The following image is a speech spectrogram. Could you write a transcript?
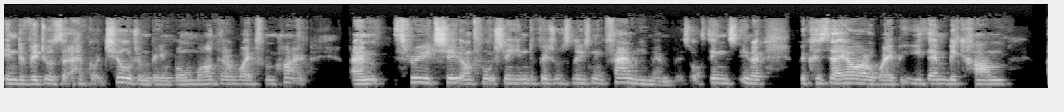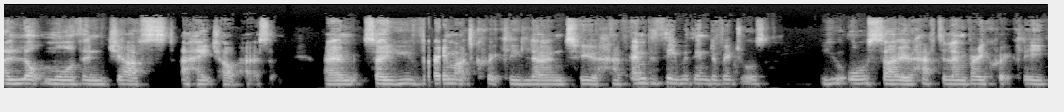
individuals that have got children being born while they're away from home. Um, through to unfortunately individuals losing family members or things, you know, because they are away, but you then become a lot more than just a HR person. Um, so you very much quickly learn to have empathy with individuals. You also have to learn very quickly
